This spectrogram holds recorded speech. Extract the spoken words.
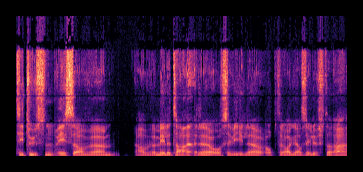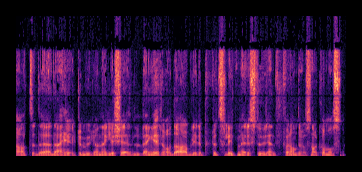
titusenvis av, av militære og sivile oppdrag altså i lufta at det, det er helt umulig å neglisjere det lenger. Og da blir det plutselig litt mer stuerent for andre å snakke om også.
